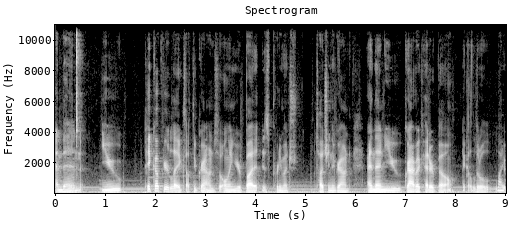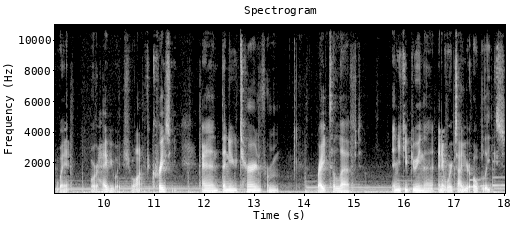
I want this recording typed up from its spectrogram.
and then you pick up your legs off the ground so only your butt is pretty much touching the ground, and then you grab a kettlebell like a little lightweight or heavyweight if you want if you're crazy, and then you turn from right to left, and you keep doing that, and it works out your obliques.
